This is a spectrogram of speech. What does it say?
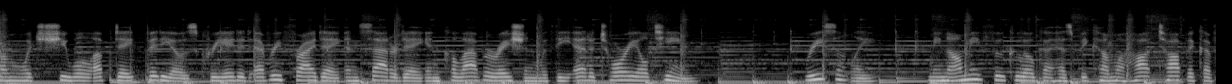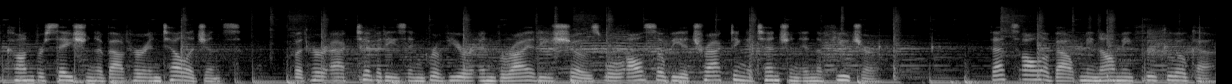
from which she will update videos created every Friday and Saturday in collaboration with the editorial team. Recently, Minami Fukuoka has become a hot topic of conversation about her intelligence, but her activities in gravure and variety shows will also be attracting attention in the future. That's all about Minami Fukuoka.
